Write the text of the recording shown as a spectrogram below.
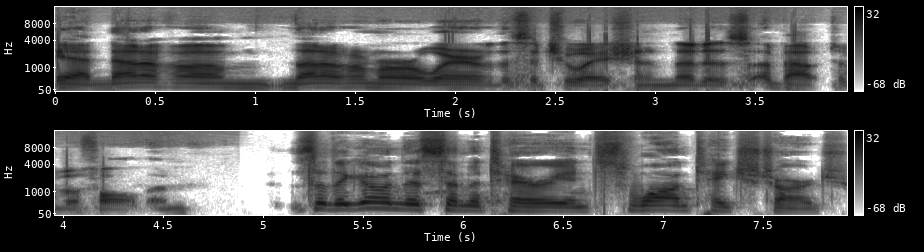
Yeah, none of them, none of them are aware of the situation that is about to befall them. So they go in this cemetery, and Swan takes charge.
